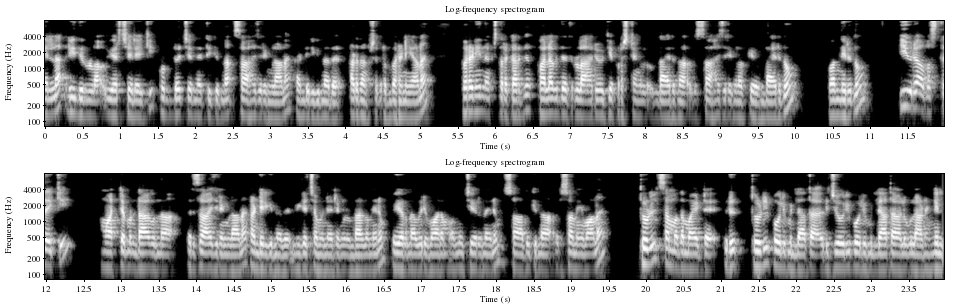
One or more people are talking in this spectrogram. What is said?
എല്ലാ രീതിയിലുള്ള ഉയർച്ചയിലേക്ക് കൊണ്ടു ചെന്നെത്തിക്കുന്ന സാഹചര്യങ്ങളാണ് കണ്ടിരിക്കുന്നത്. അടുത്ത നക്ഷത്രം ഭരണിയാണ്. ഭരണി നക്ഷത്രക്കാർക്ക് പല വിധത്തിലുള്ള ആരോഗ്യ പ്രശ്നങ്ങൾ ഉണ്ടായിരുന്ന ഒരു സാഹചര്യങ്ങളൊക്കെ ഉണ്ടായിരുന്നു വന്നിരുന്നു. ഈ ഒരു അവസ്ഥയ്ക്ക് മാറ്റമുണ്ടാകുന്ന ഒരു സാഹചര്യങ്ങളാണ് കണ്ടിരിക്കുന്നത്. മികച്ച മുന്നേറ്റങ്ങൾ ഉണ്ടാകുന്നതിനും ഉയർന്ന വരുമാനം ഒന്നു ചേരുന്നതിനും സാധിക്കുന്ന ഒരു സമയമാണ്. തൊഴിൽ സംബന്ധമായിട്ട് ഒരു തൊഴിൽ പോലും ഇല്ലാത്ത ഒരു ജോലി പോലും ഇല്ലാത്ത ആളുകളാണെങ്കിൽ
